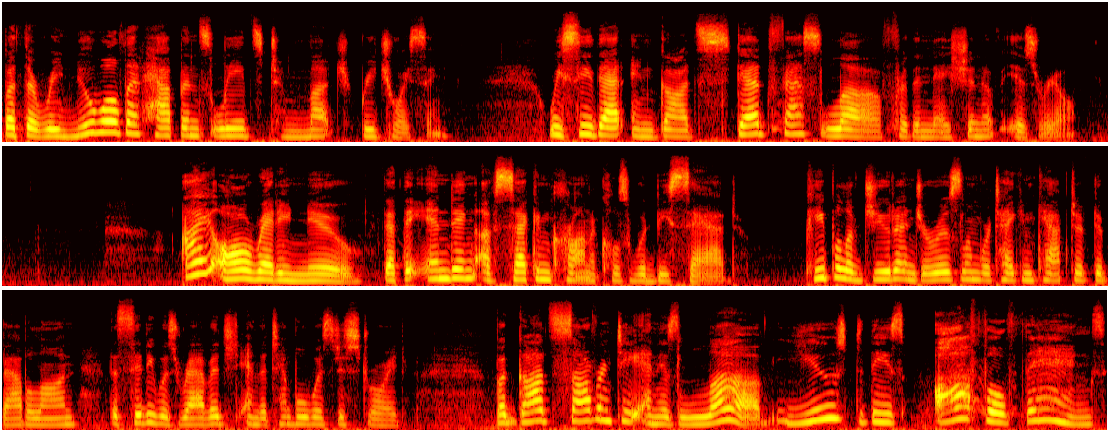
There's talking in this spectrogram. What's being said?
But the renewal that happens leads to much rejoicing. We see that in God's steadfast love for the nation of Israel. I already knew that the ending of Second Chronicles would be sad. People of Judah and Jerusalem were taken captive to Babylon, the city was ravaged, and the temple was destroyed. But God's sovereignty and His love used these awful things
